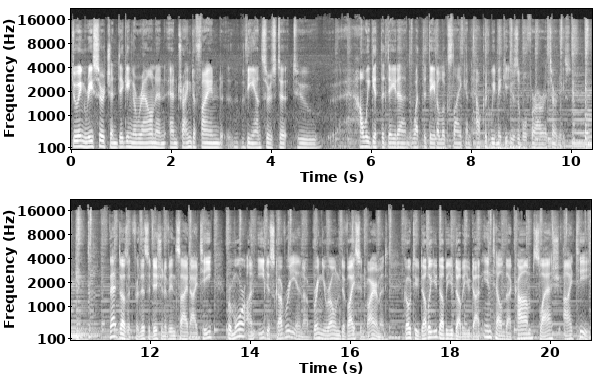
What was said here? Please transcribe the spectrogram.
doing research and digging around and, and trying to find the answers to, to how we get the data and what the data looks like and how could we make it usable for our attorneys. That does it for this edition of Inside IT. For more on e-discovery in a bring your own device environment, go to www.intel.com/it.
